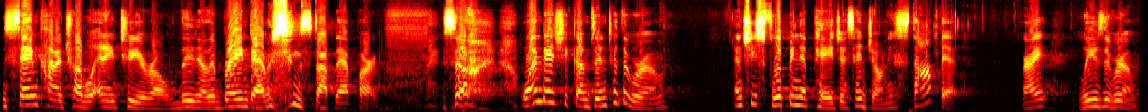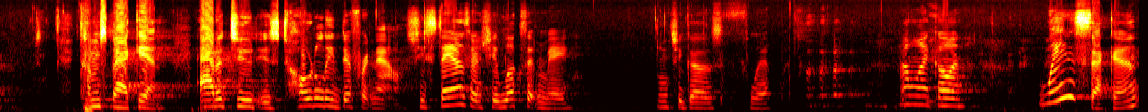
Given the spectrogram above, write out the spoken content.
the same kind of trouble any two-year-old. You know, the brain damage didn't stop that part. So one day she comes into the room, and she's flipping the page. And I say, Joni, stop it, right? Leaves the room, comes back in attitude is totally different now. She stands there and she looks at me and she goes, flip. I'm like going, wait a second.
